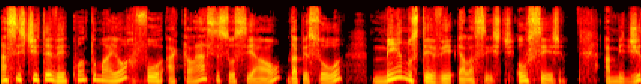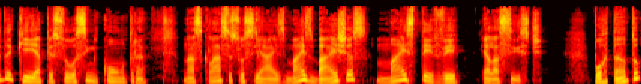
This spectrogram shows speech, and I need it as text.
assistir TV. Quanto maior for a classe social da pessoa, menos TV ela assiste. Ou seja, à medida que a pessoa se encontra nas classes sociais mais baixas, mais TV ela assiste. Portanto,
